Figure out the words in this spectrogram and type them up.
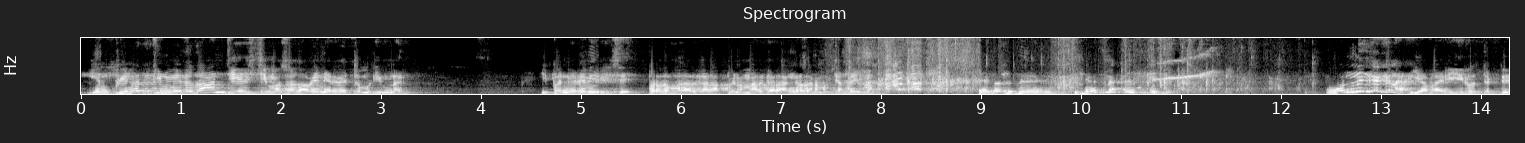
என் பிணத்தின் மீதுதான் ஜிஎஸ்டி மசோதாவை நிறைவேற்ற முடியும்னாரு இப்ப நிறைவேறிச்சு பிரதமரா இருக்காரா பிணமா இருக்காராங்கிறத நமக்கு சந்தேகம் என்னது இது? என்னது இது? ஒண்ணும் கேட்கல ஐயா வரி இருபத்தெட்டு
